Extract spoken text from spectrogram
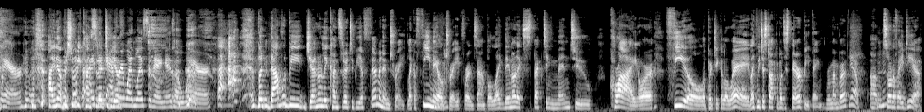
aware I know, but should be considered to be a everyone listening is aware but that would be generally considered to be a feminine trait, like a female Mm-hmm. trait, for example. Like they're not expecting men to cry or feel a particular way. Like we just talked about this therapy thing, remember? Yeah. Um, Sort of idea.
